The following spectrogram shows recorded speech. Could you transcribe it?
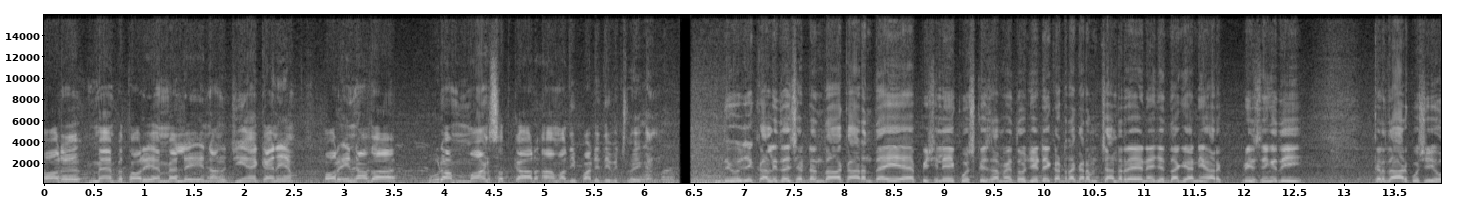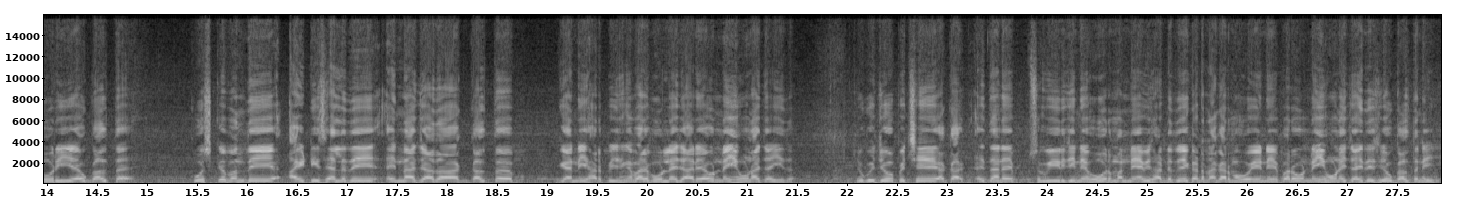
ਔਰ ਮੈਂ ਬਤੌਰ ਐਮਐਲਏ ਇਹਨਾਂ ਨੂੰ ਜੀਆਂ ਆਇਆਂ ਕਹਿੰਦੇ ਆ ਔਰ ਇਹਨਾਂ ਦਾ ਪੂਰਾ ਮਾਣ ਸਤਿਕਾਰ ਆਮ ਆਦਮੀ ਪਾਰਟੀ ਦੇ ਵਿੱਚ ਹੋਏਗਾ। ਦੇਖੋ ਜੀ ਅਕਾਲੀ ਦਲ ਛੱਡਣ ਦਾ ਕਾਰਨ ਤਾਂ ਇਹ ਹੈ, ਪਿਛਲੇ ਕੁਝ ਕੁ ਸਮੇਂ ਤੋਂ ਜਿਹੜੇ ਘਟਨਾਕ੍ਰਮ ਚੱਲ ਰਹੇ ਨੇ, ਜਿੱਦਾਂ ਗਿਆਨੀ ਹਰਪ੍ਰੀਤ ਸਿੰਘ ਦੀ ਕਿਰਦਾਰਕੁਸ਼ੀ ਹੋ ਰਹੀ ਹੈ, ਉਹ ਗਲਤ ਹੈ। ਕੁਝ ਕੁ ਬੰਦੇ ਆਈਟੀ ਸੈੱਲ ਦੇ ਇੰਨਾ ਜ਼ਿਆਦਾ ਗਲਤ ਗਿਆਨੀ ਹਰਪ੍ਰੀਤ ਸਿੰਘ ਬਾਰੇ ਬੋਲਿਆ ਜਾ ਰਿਹਾ ਉਹ ਨਹੀਂ ਹੋਣਾ ਚਾਹੀਦਾ। ਕਿਉਂਕਿ ਜੋ ਪਿੱਛੇ ਇਦਾਂ ਨੇ ਸੁਖਵੀਰ ਜੀ ਨੇ ਹੋਰ ਮੰਨਿਆ ਵੀ ਸਾਡੇ ਤੋਂ ਇਹ ਘਟਨਾਕ੍ਰਮ ਹੋਏ ਨੇ ਪਰ ਉਹ ਨਹੀਂ ਹੋਣੇ ਚਾਹੀਦੇ ਸੀ ਉਹ ਗਲਤ ਨੇ ਜੀ।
